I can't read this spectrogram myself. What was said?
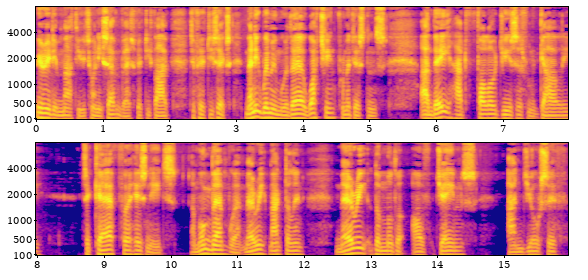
We read in Matthew 27, verse 55 to 56 Many women were there watching from a distance, and they had followed Jesus from Galilee to care for his needs. Among them were Mary Magdalene, Mary, the mother of James and Joseph,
